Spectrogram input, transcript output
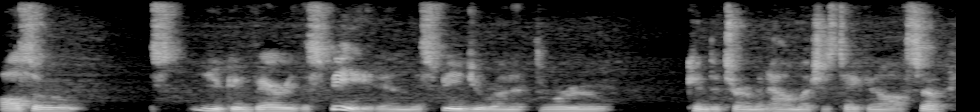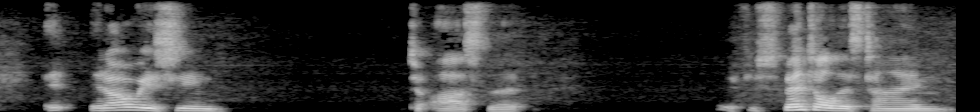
also, you can vary the speed, and the speed you run it through can determine how much is taken off. So it, it always seemed to us that if you spent all this time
